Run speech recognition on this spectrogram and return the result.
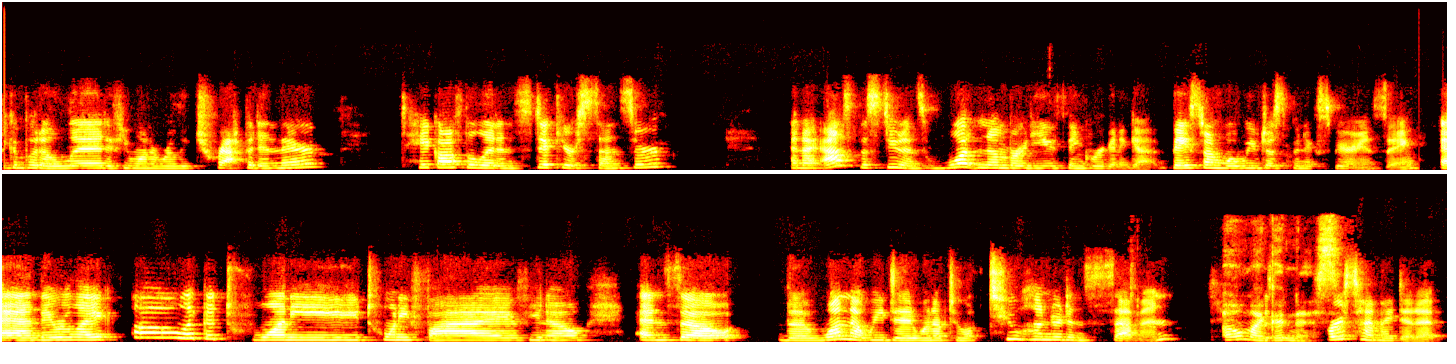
You can put a lid if you want to really trap it in there. Take off the lid and stick your sensor. And I asked the students, what number do you think we're going to get based on what we've just been experiencing? And they were like, oh, like a 20, 25, you know? And so the one that we did went up to 207. Oh my This was the goodness. First time I did it.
